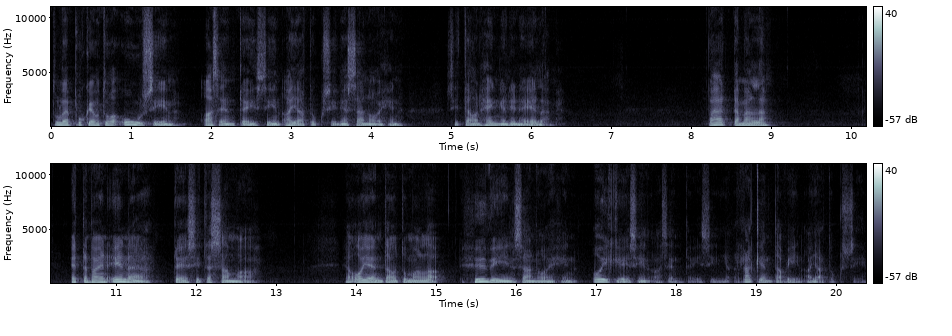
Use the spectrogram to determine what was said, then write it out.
Tulee pukeutua uusiin asenteisiin, ajatuksiin ja sanoihin. Sitä on hengellinen elämä. Päättämällä, että mä en enää tee sitä samaa. Ja ojentautumalla hyviin sanoihin, oikeisiin asenteisiin ja rakentaviin ajatuksiin.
